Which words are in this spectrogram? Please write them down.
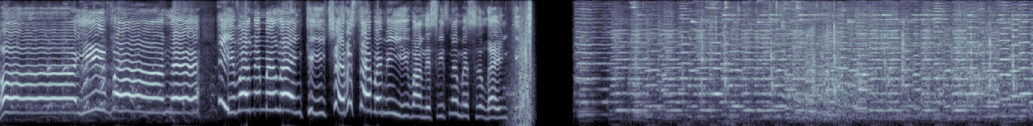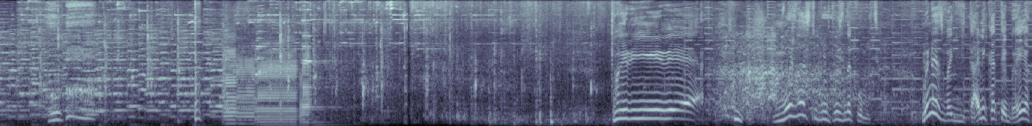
Ой, Іване, Іване миленький, через тебе мій Іване, світ не веселенький. Привіт! Можна з тобою познайомитися? Мене звати Віталік, а тебе як?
